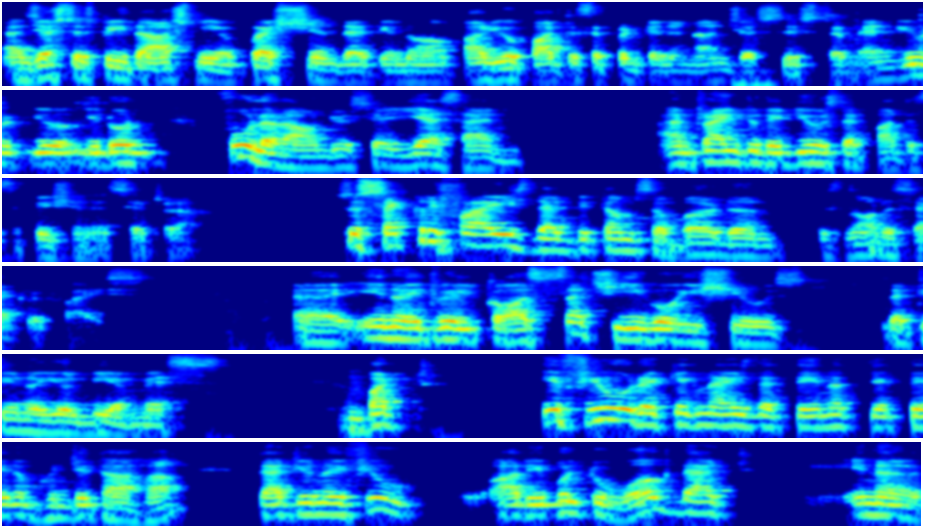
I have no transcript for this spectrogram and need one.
And just as Preeta asked me a question that, you know, are you a participant in an unjust system? And you, you, you don't fool around, you say, yes, I'm, I'm trying to reduce that participation, etc. So sacrifice that becomes a burden is not a sacrifice. Uh, you know, it will cause such ego issues that, you know, you'll be a mess. Mm -hmm. But if you recognize that tena tyaktena bhunjitaha, that, you know, if you are able to work that in a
